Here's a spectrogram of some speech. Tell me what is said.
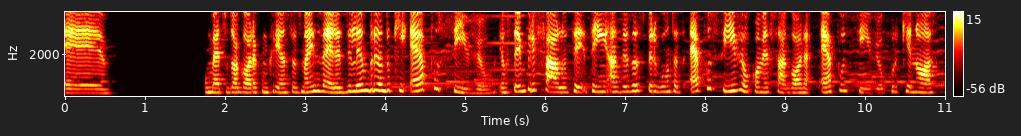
é, o método agora com crianças mais velhas. E lembrando que é possível, eu sempre falo, tem, tem, às vezes as perguntas, é possível começar agora? É possível, porque nós,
